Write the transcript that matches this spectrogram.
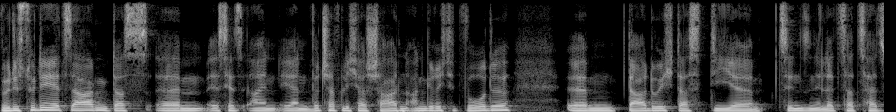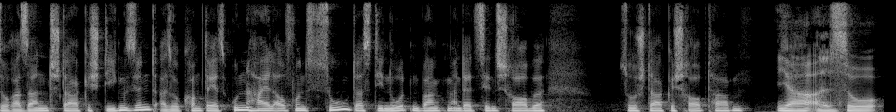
Würdest du denn jetzt sagen, dass ähm, es jetzt ein eher ein wirtschaftlicher Schaden angerichtet wurde? Ähm, dadurch, dass die Zinsen in letzter Zeit so rasant stark gestiegen sind? Also kommt da jetzt Unheil auf uns zu, dass die Notenbanken an der Zinsschraube so stark geschraubt haben? Ja, also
